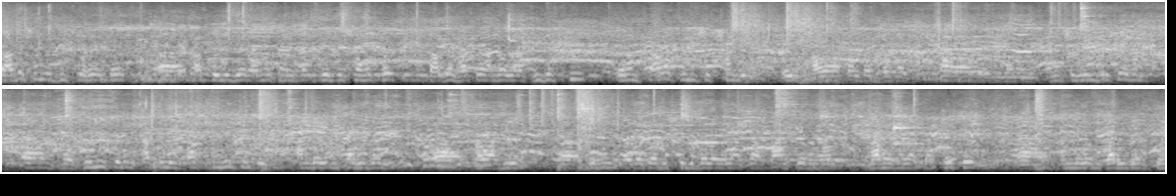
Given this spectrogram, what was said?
তাদের সঙ্গে যুক্ত হয়েছে ছাত্রলীগের অনেক নেতা কর্মী সমর্থক। তাদের হাতে আমরা লাঠি দেখছি এবং তারা পুলিশের সঙ্গে এই ধাওয়া পাল্টা আহ, মানে অংশগ্রহণ করেছে এবং পুলিশ এবং ছাত্রলীগ একসঙ্গে কিন্তু আন্দোলনকারীদের ধাওয়া দিয়ে বিভিন্ন বিশ্ববিদ্যালয় এলাকা পার্কের মডেল এলাকা থেকে আন্দোলনকারীদেরকে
